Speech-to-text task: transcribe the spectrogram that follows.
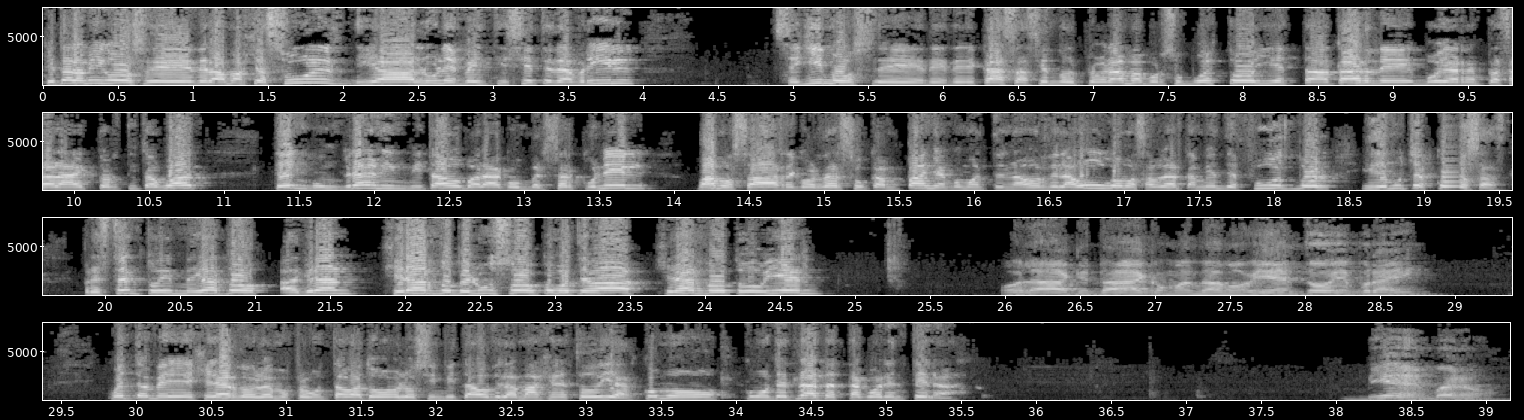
¿Qué tal amigos eh, de la Magia Azul? Día lunes 27 de abril. Seguimos eh, desde casa haciendo el programa, por supuesto, y esta tarde voy a reemplazar a Héctor Tito Aguat. Tengo un gran invitado para conversar con él. Vamos a recordar su campaña como entrenador de la U, vamos a hablar también de fútbol y de muchas cosas. Presento de inmediato al gran Gerardo Peluso. ¿Cómo te va, Gerardo? ¿Todo bien? Hola, ¿qué tal? ¿Cómo andamos? ¿Bien? ¿Todo bien por ahí? Cuéntame, Gerardo, lo hemos preguntado a todos los invitados de la magia en estos días, ¿cómo, cómo te trata esta cuarentena? Bien, bueno,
